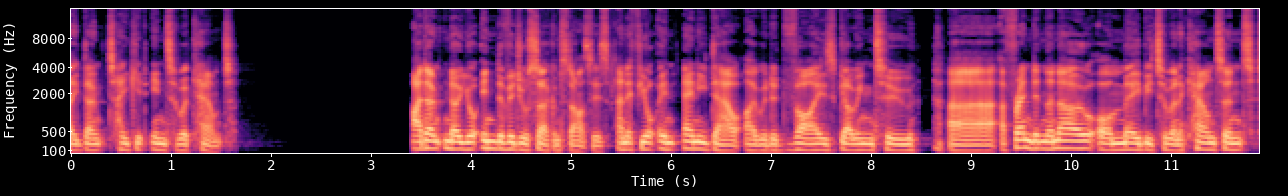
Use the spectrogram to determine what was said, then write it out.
they don't take it into account. I don't know your individual circumstances. And if you're in any doubt, I would advise going to uh, a friend in the know or maybe to an accountant.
